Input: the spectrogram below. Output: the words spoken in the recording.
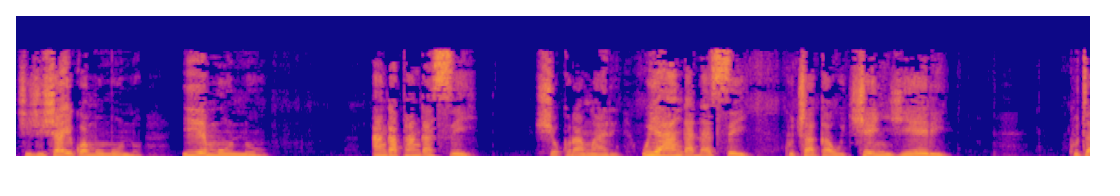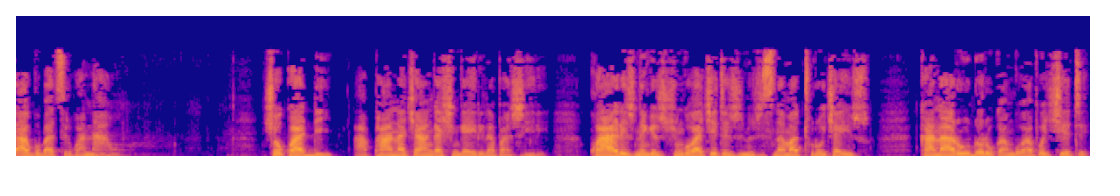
chichishayikwa mumunhu iye munhu angapanga sei shoko ramwari uye angada sei kutsvaka uchenjeri kuti agobatsirwa nawo chokwadi hapana chaangashingairira pazviri. Kwaari zvinenge zvichingova chete zvinhu zvisina maturo chaizvo. Kana rudo rukangovapo chete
